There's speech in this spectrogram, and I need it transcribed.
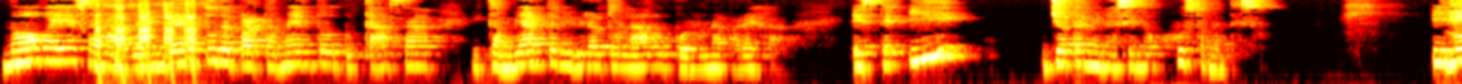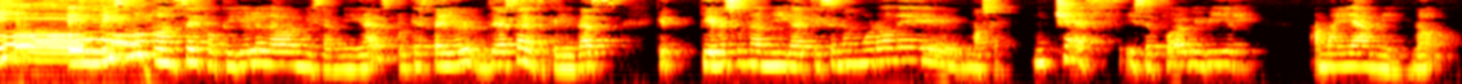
No vayas a vender tu departamento tu casa y cambiarte a vivir a otro lado por una pareja. Este, y yo terminé haciendo justamente eso. Y ¡No! el mismo consejo que yo le daba a mis amigas, porque hasta yo, ya sabes, que le das, que tienes una amiga que se enamoró de, no sé, un chef y se fue a vivir a Miami, ¿no?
